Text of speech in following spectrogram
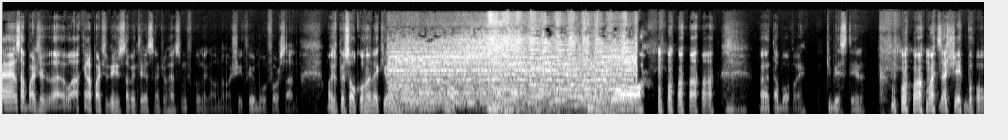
é, essa parte, é, aquela parte que estava interessante, o resto não ficou legal, não. Achei que foi um forçado. Mas o pessoal correndo aqui, ó. Oh. ah, tá bom, vai. Que besteira. Mas achei bom.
